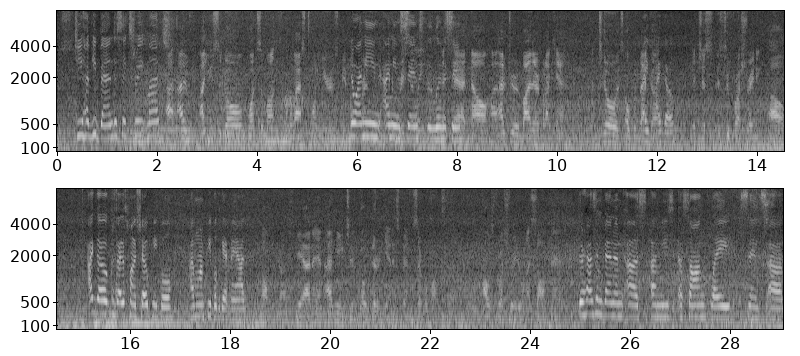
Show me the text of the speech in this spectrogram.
Just Do you have you been to Sixth Street much? I, I I used to go once a month for the last 20 years. No, I mean, I mean Recently, since the lunacy. It's sad. No, I, I've driven by there, but I can't until it's open I, back up. I go. It just it's too frustrating. Oh, I go because I just want to show people. I want people to get mad. oh my gosh. Yeah, and, and I need to go there again. It's been several months. I was frustrated when I saw it then. There hasn't been a, a, a, mus- a song played since um,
